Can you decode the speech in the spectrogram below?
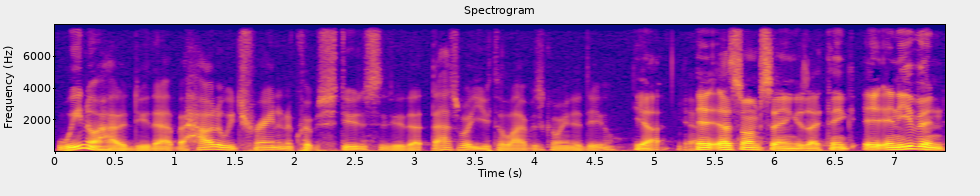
we know how to do that, but how do we train and equip students to do that? That's what Youth Alive is going to do. Yeah. Yeah. And that's what I'm saying is I think and even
